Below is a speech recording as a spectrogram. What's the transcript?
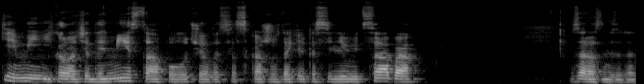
Такий міні, коротше, день міста получилося, скажу декілька слів від себе. Зараз не, до-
